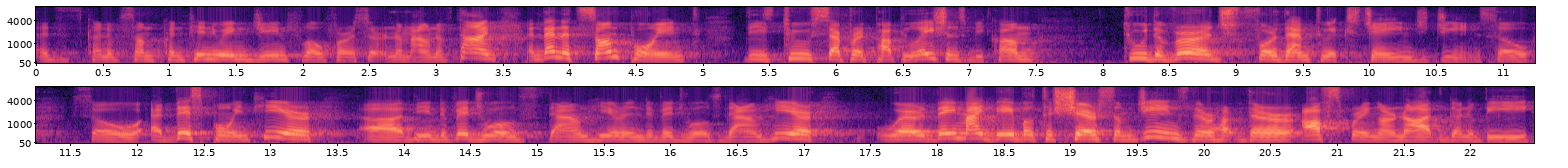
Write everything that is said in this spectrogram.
as kind of some continuing gene flow for a certain amount of time, and then at some point, these two separate populations become too diverged for them to exchange genes. So, so at this point here, uh, the individuals down here, individuals down here, where they might be able to share some genes, their, their offspring are not going to be,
